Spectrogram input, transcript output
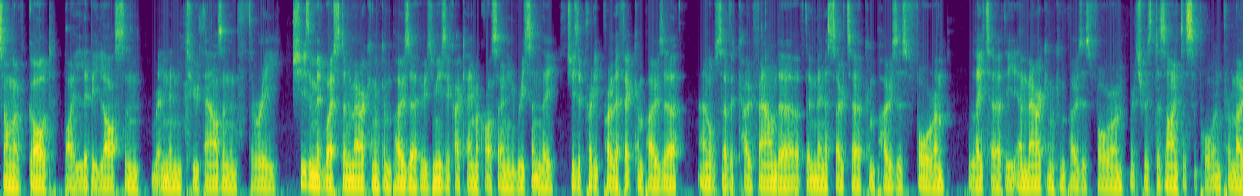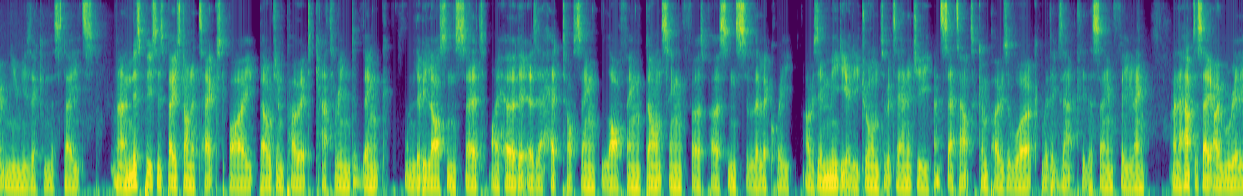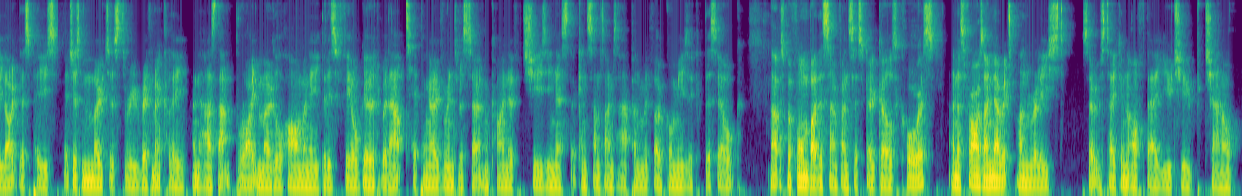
Song of God by Libby Larsen, written in 2003. She's a Midwestern American composer whose music I came across only recently. She's a pretty prolific composer and also the co founder of the Minnesota Composers Forum, later the American Composers Forum, which was designed to support and promote new music in the States. And this piece is based on a text by Belgian poet Catherine de Vinck, and Libby Larsen said, I heard it as a head tossing, laughing, dancing first person soliloquy. I was immediately drawn to its energy and set out to compose a work with exactly the same feeling. And I have to say, I really like this piece. It just motors through rhythmically and has that bright modal harmony that is feel good without tipping over into a certain kind of cheesiness that can sometimes happen with vocal music of this ilk. That was performed by the San Francisco Girls Chorus, and as far as I know, it's unreleased so it was taken off their YouTube channel.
